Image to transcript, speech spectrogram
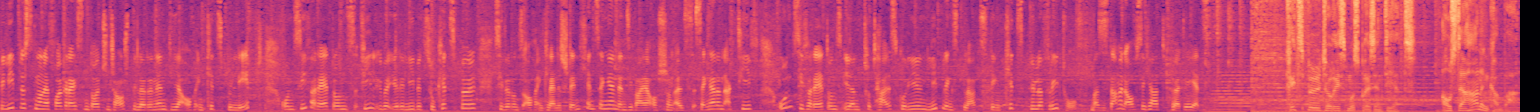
beliebtesten und erfolgreichsten deutschen Schauspielerinnen, die ja auch in Kitzbühel lebt. Und sie verrät uns viel über ihre Liebe zu Kitzbühel. Sie wird uns auch ein kleines Ständchen singen, denn sie war ja auch schon als Sängerin aktiv. Und sie verrät uns ihren total skurrilen Lieblingsplatz, den Kitzbühler Friedhof. Was es damit auf sich hat, hört ihr jetzt. Kitzbühel Tourismus präsentiert. Aus der Hahnenkammbahn.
